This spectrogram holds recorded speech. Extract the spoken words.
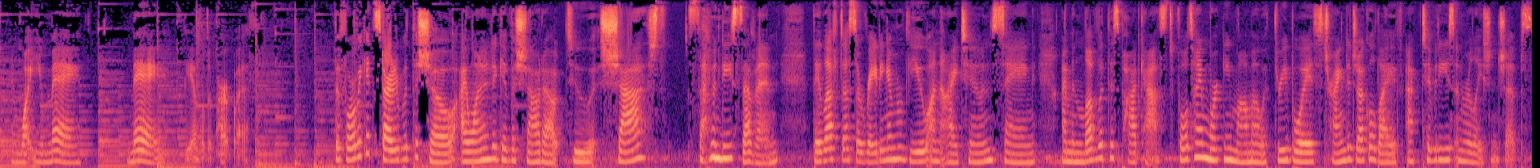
and what you may, may be able to part with. Before we get started with the show, I wanted to give a shout out to Shash77. They left us a rating and review on iTunes saying, I'm in love with this podcast. Full time working mama with three boys trying to juggle life, activities, and relationships.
